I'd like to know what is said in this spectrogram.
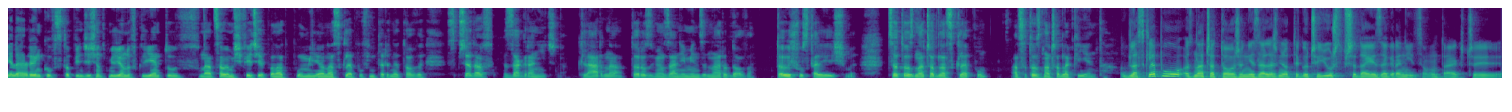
wiele rynków, 150 milionów klientów na całym świecie, ponad pół miliona sklepów internetowych, sprzedaż zagraniczna. Klarna to rozwiązanie międzynarodowe. To już ustaliliśmy. Co to oznacza dla sklepu? A co to oznacza dla klienta? Dla sklepu oznacza to, że niezależnie od tego, czy już sprzedaje za granicą, tak, czy,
